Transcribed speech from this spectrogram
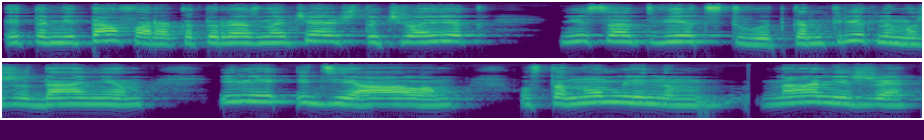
Это метафора, которая означает, что человек – не соответствует конкретным ожиданиям или идеалам, установленным нами же э,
